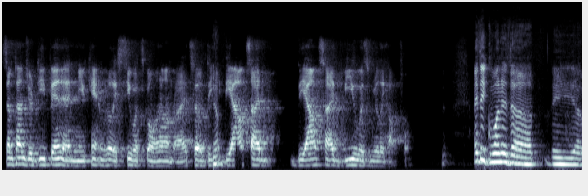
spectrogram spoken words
Sometimes you're deep in it and you can't really see what's going on, right? So the, yep. the outside the outside view is really helpful. I think one of the the uh,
